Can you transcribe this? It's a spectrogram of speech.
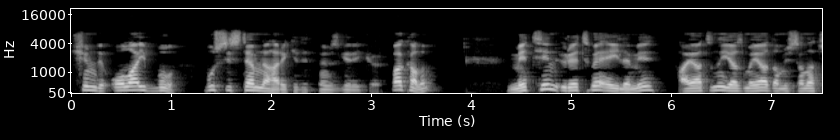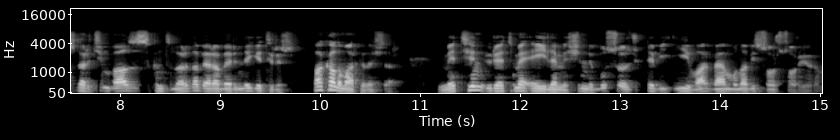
Şimdi olay bu. Bu sistemle hareket etmemiz gerekiyor. Bakalım. Metin üretme eylemi hayatını yazmaya adamış sanatçılar için bazı sıkıntıları da beraberinde getirir. Bakalım arkadaşlar. Metin üretme eylemi. Şimdi bu sözcükte bir i var. Ben buna bir soru soruyorum.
